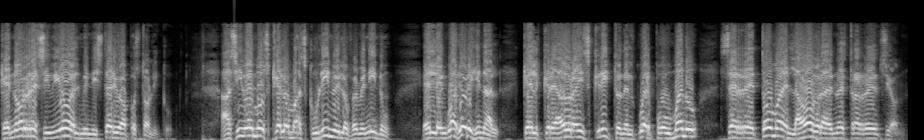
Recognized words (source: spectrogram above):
que no recibió el ministerio apostólico. Así vemos que lo masculino y lo femenino, el lenguaje original que el Creador ha inscrito en el cuerpo humano se retoma en la obra de nuestra redención.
